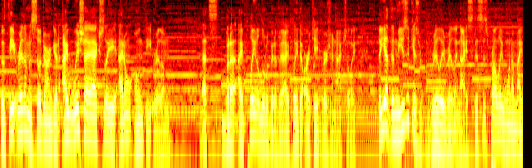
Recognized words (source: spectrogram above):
So Theatrhythm is so darn good. I wish I actually... I don't own Theatrhythm. That's... But I, I played a little bit of it. I played the arcade version, actually. So yeah, the music is really, really nice. This is probably one of my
